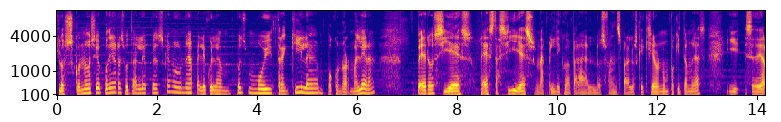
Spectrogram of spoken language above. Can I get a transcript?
los conoce, podría resultarle pues como una película pues muy tranquila, un poco normalera. Pero si es, esta sí es una película para los fans, para los que quisieron un poquito más y se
